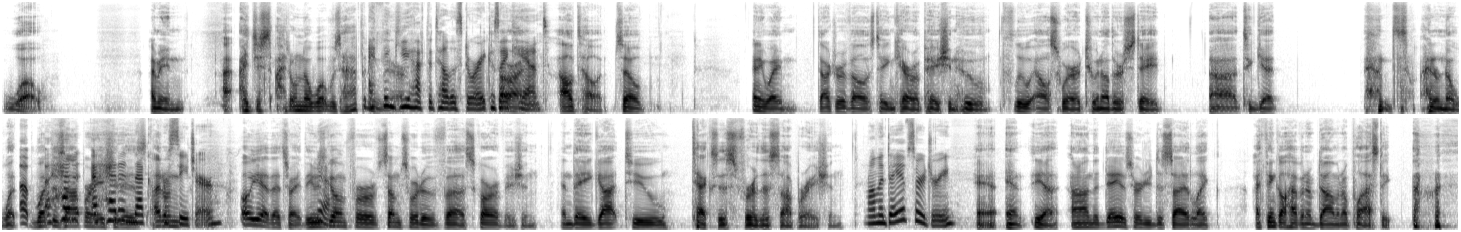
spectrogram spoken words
whoa. I mean, I, I just I don't know what was happening. I think there. you have to tell the story because I right, can't. I'll tell it. So, anyway, Dr. Rovelo is taking care of a patient who flew elsewhere to another state uh, to get. I don't know what what this head, operation a head and is. neck I don't, procedure. Oh yeah, that's right. He was Yeah. going for some sort of uh, scar vision, and they got to Texas for this operation. On the day of surgery, And, and yeah, on the day of surgery, decided like I think I'll have an abdominoplasty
